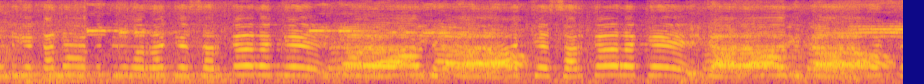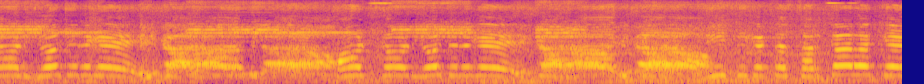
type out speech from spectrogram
ಉಂಡಿಗೆ ಕನ್ನ ಹಾಕುತ್ತಿರುವ ರಾಜ್ಯ ಸರ್ಕಾರಕ್ಕೆ. ರಾಜ್ಯ ಸರ್ಕಾರಕ್ಕೆ. ಸ್ಮಾರ್ಟ್ ಕಾರ್ಡ್ ಯೋಜನೆಗೆ. ಸ್ಮಾರ್ಟ್ ಕಾರ್ಡ್ ಯೋಜನೆಗೆ. ನೀತಿಗೆಟ್ಟ ಸರ್ಕಾರಕ್ಕೆ.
